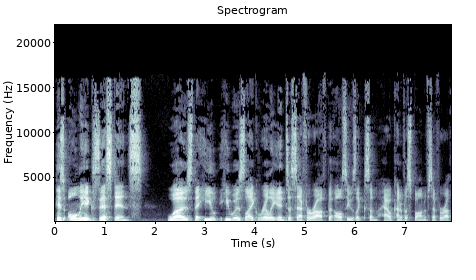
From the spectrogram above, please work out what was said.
his only existence was that he he was like really into Sephiroth, but also he was like somehow kind of a spawn of Sephiroth.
